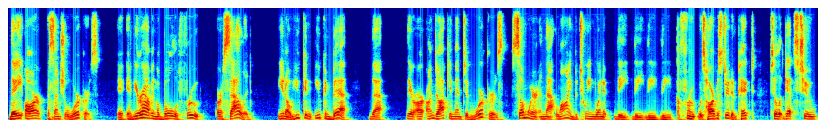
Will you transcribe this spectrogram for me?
They are essential workers. If you're having a bowl of fruit or a salad, you know you can you can bet that there are undocumented workers somewhere in that line between when it, the, the, the, the fruit was harvested and picked till it gets to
